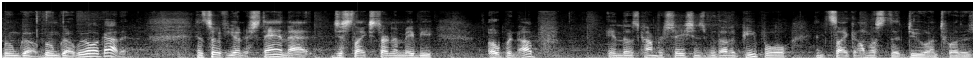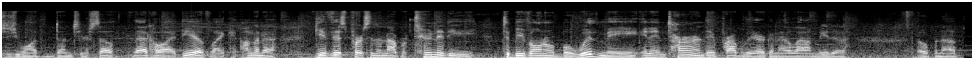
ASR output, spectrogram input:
boom, go, boom, go. We've all got it. And so if you understand that, just like starting to maybe open up in those conversations with other people, it's like almost the do unto others as you want done to yourself. That whole idea of like, I'm gonna give this person an opportunity to be vulnerable with me, and in turn, they probably are gonna allow me to open up.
